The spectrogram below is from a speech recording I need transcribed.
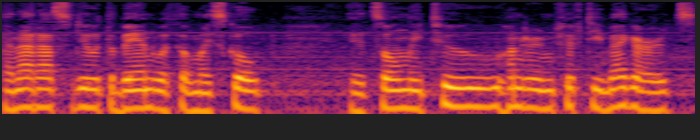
and that has to do with the bandwidth of my scope it's only 250 megahertz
